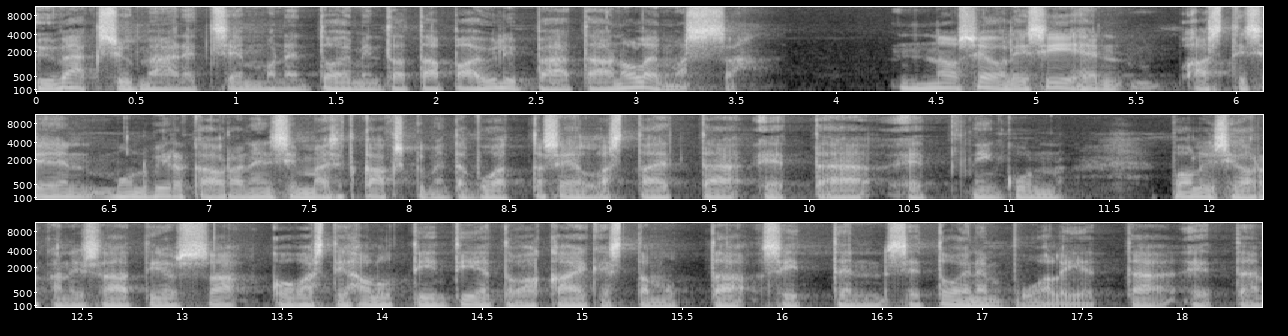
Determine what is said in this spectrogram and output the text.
hyväksymään, että semmoinen toimintatapa ylipäätään on olemassa? No se oli siihen asti sen mun virkauran ensimmäiset 20 vuotta sellaista, että, että, että niin kuin poliisiorganisaatiossa kovasti haluttiin tietoa kaikesta, mutta sitten se toinen puoli, että, että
